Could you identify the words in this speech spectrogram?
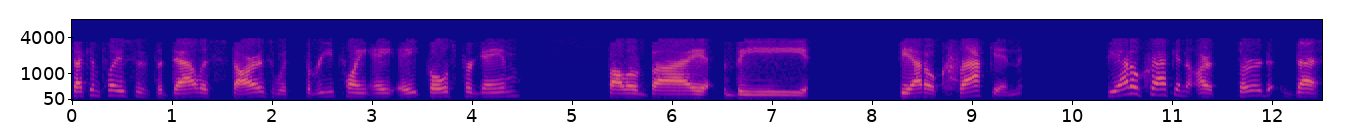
second place is the Dallas Stars with 3.88 goals per game, followed by the Seattle Kraken. Seattle Kraken are third best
